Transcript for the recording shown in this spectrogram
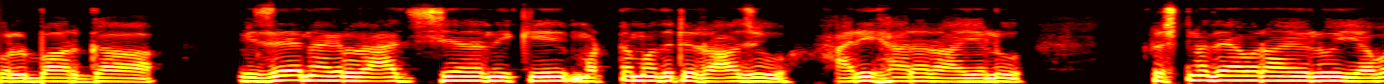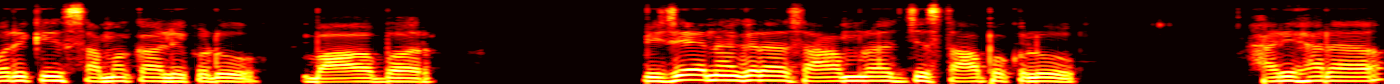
గుల్బర్గా. విజయనగర రాజ్యానికి మొట్టమొదటి రాజు హరిహర రాయలు కృష్ణదేవరాయలు ఎవరికి సమకాలికుడు? బాబర్. విజయనగర సామ్రాజ్య స్థాపకులు హరిహర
